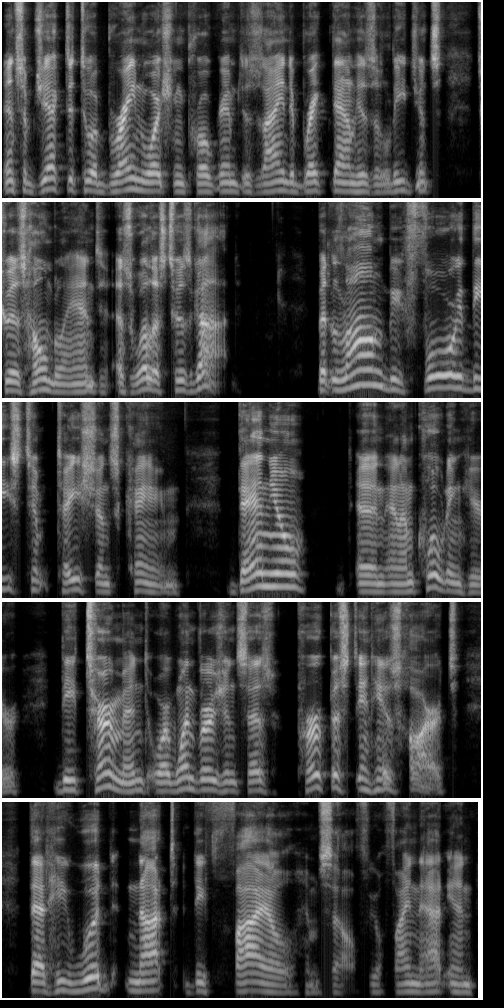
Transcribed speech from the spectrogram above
and subjected to a brainwashing program designed to break down his allegiance to his homeland as well as to his God. But long before these temptations came, Daniel, and, and I'm quoting here, determined, or one version says, purposed in his heart that he would not defile himself. You'll find that in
